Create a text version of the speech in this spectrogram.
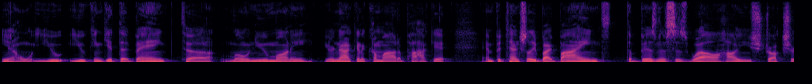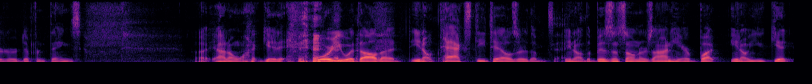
you know you you can get the bank to loan you money. You're not going to come out of pocket, and potentially by buying the business as well, how you structured or different things I don't want to get it bore you with all the you know tax details or the exactly. you know the business owners on here, but you know you get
